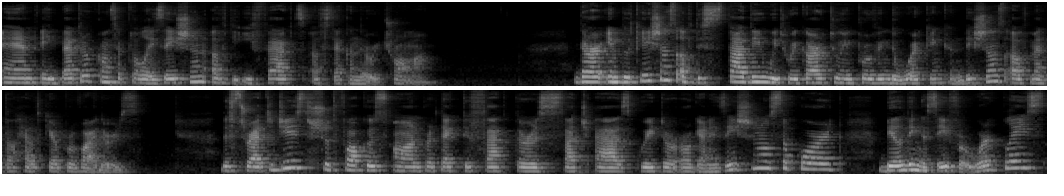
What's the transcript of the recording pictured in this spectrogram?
and a better conceptualization of the effects of secondary trauma. There are implications of this study with regard to improving the working conditions of mental health care providers. The strategies should focus on protective factors such as greater organizational support, building a safer workplace,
